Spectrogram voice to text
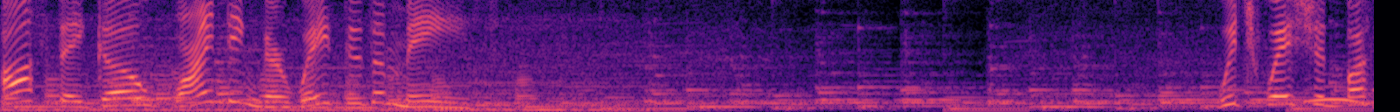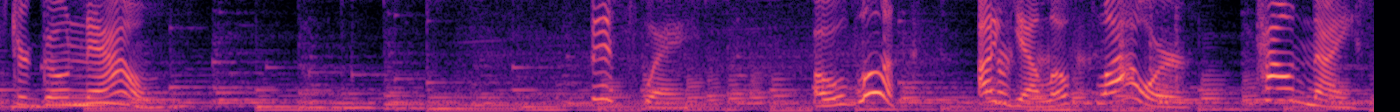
Off they go, winding their way through the maze. Which way should Buster go now? This way. Oh, look! A yellow flower. How nice.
